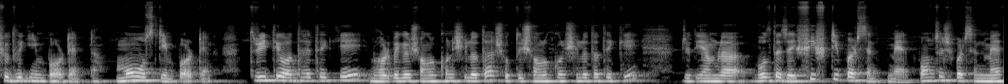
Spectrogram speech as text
শুধু ইম্পর্ট্যান্ট না মোস্ট ইম্পর্ট্যান্ট তৃতীয় অধ্যায় থেকে ভরবেগের সংরক্ষণশীলতা শক্তি সংরক্ষণশীলতা থেকে যদি আমরা বলতে যাই ফিফটি পার্সেন্ট ম্যাথ পঞ্চাশ পার্সেন্ট ম্যাথ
